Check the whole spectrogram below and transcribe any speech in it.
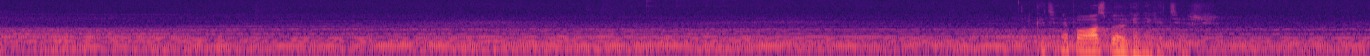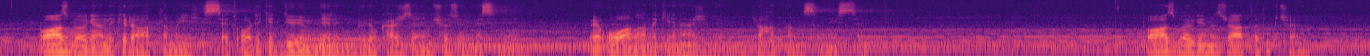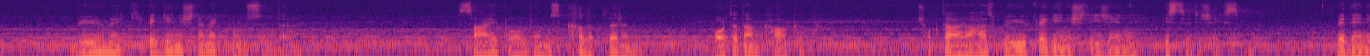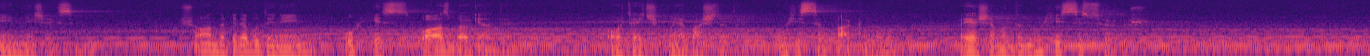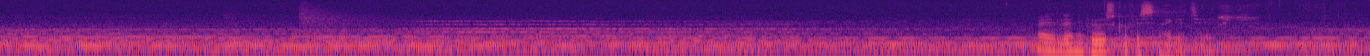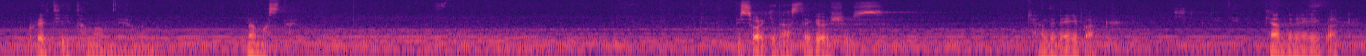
Dikkatini boğaz bölgene getir. Boğaz bölgendeki rahatlamayı hisset. Oradaki düğümlerin, blokajların çözülmesini ve o alandaki enerjinin rahatlamasını hisset. Boğaz bölgemiz rahatladıkça büyümek ve genişlemek konusunda sahip olduğumuz kalıpların ortadan kalkıp çok daha rahat büyüyüp ve genişleyeceğini hissedeceksin ve deneyimleyeceksin. Şu anda bile bu deneyim, bu his boğaz bölgende ortaya çıkmaya başladı. Bu hissin farkında ol ve yaşamında bu hissi sürdür. Ellerini göğüs kafesine getir. Pratiği tamamlayalım. Namaste. Bir sonraki derste görüşürüz. Kendine iyi bak. Kendine iyi bak.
